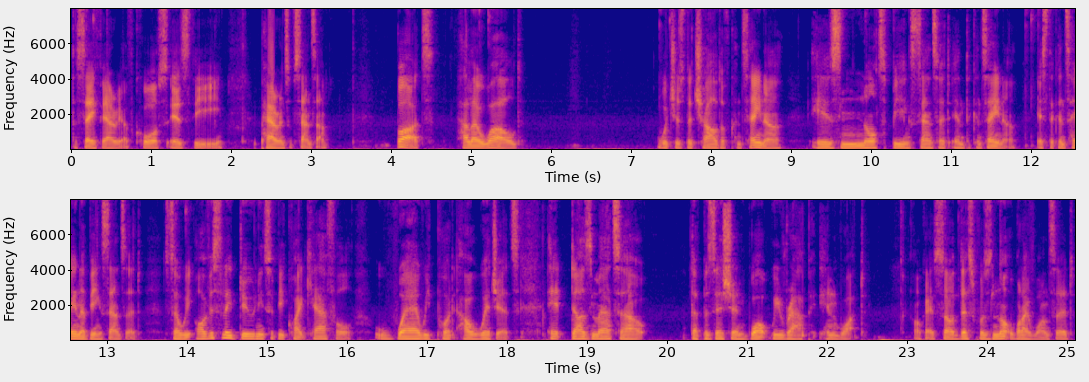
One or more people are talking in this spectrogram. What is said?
The safe area, of course, is the parent of center. But Hello World, which is the child of container, is not being centered in the container. It's the container being centered. So we obviously do need to be quite careful where we put our widgets. It does matter the position, what we wrap in what. Okay, so this was not what I wanted.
